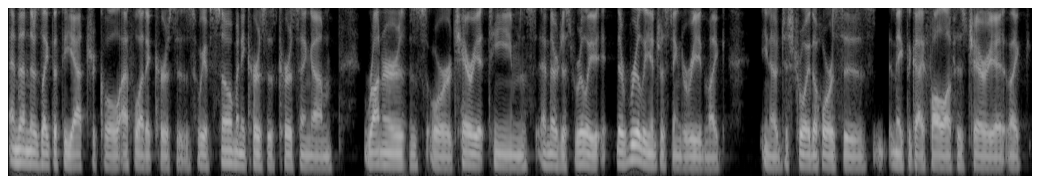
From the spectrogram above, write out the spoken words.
and then there's like the theatrical, athletic curses. We have so many curses cursing um, runners or chariot teams, and they're just really, they're really interesting to read. Like, you know, destroy the horses, make the guy fall off his chariot. Like,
